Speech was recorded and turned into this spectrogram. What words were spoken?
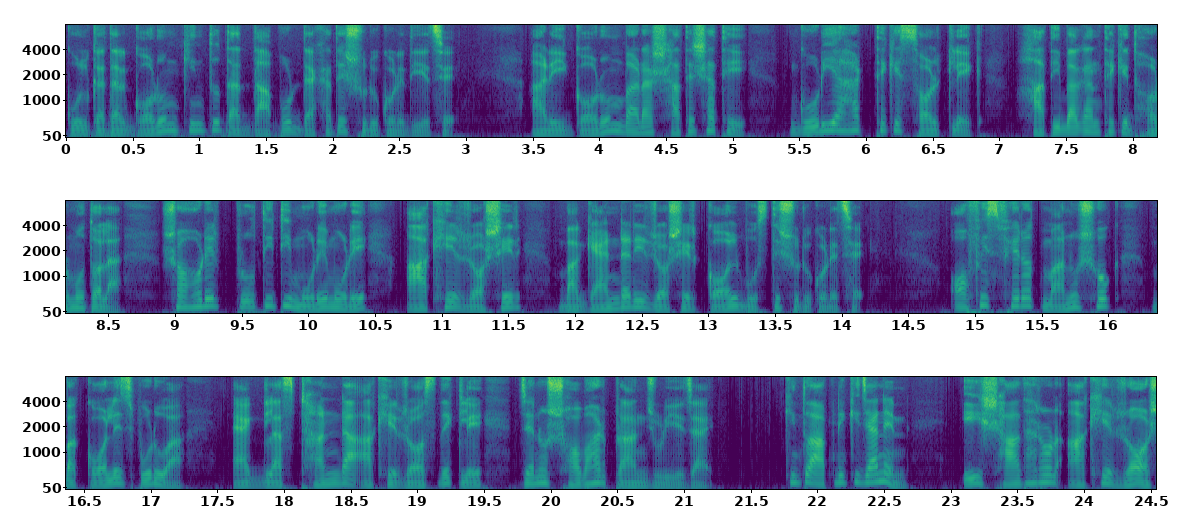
কলকাতার গরম কিন্তু তার দাপট দেখাতে শুরু করে দিয়েছে। আর এই গরম বাড়ার সাথে সাথে গড়িয়াহাট থেকে সল্টলেক হাতিবাগান থেকে ধর্মতলা শহরের প্রতিটি মোড়ে মোড়ে আখের রসের বা গ্যান্ডারির রসের কল বসতে শুরু করেছে। অফিস ফেরত মানুষ হোক বা কলেজ পড়ুয়া, এক গ্লাস ঠান্ডা আখের রস দেখলে যেন সবার প্রাণ জুড়িয়ে যায়। কিন্তু আপনি কি জানেন, এই সাধারণ আখের রস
